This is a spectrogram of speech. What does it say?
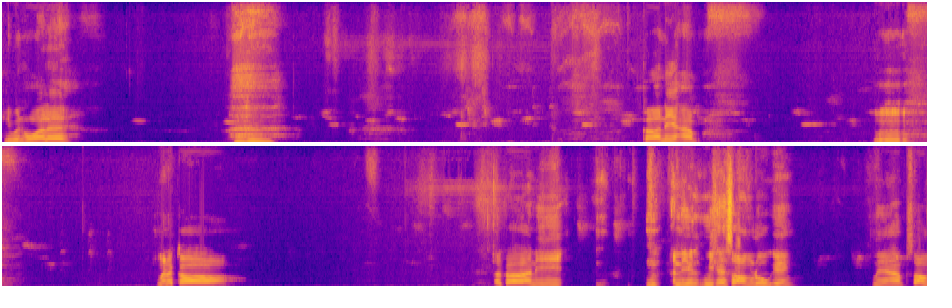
อยู่บนหัวเลยก็นี่ครับมมะละกอ แล้วก็อันนี้ อันนี้มีแค่สองลูกเองนี่ครับสอง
